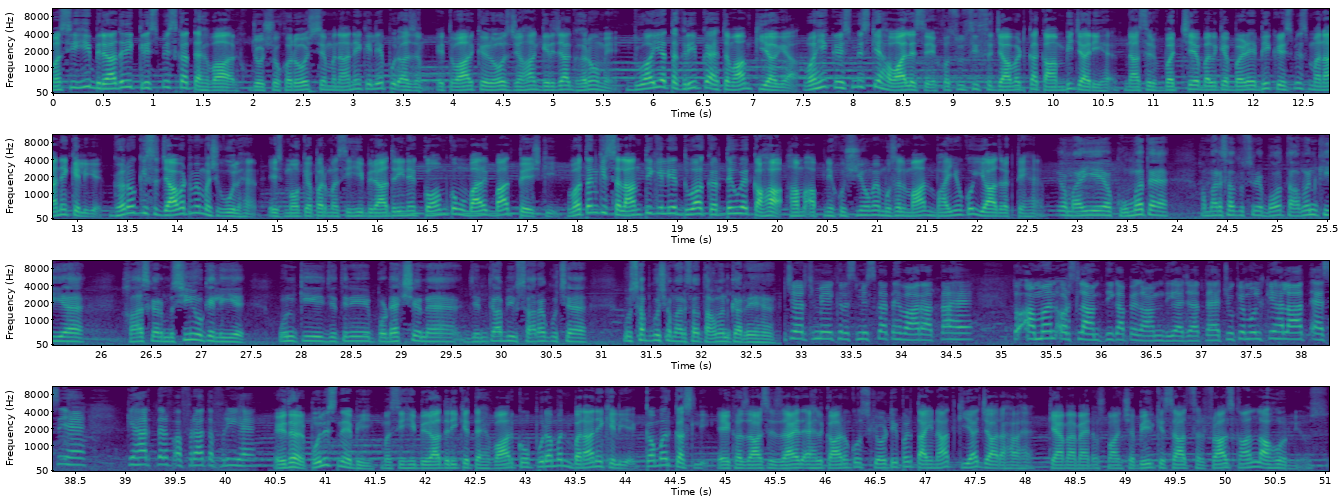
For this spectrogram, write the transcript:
मसीही बिरादरी क्रिसमस का त्यौहार जोश खरोश से मनाने के लिए पुरज़म इतवार के रोज जहाँ गिरजा घरों में दुआया तकरीब का अहतमाम किया गया, वहीं क्रिसमस के हवाले से खसूसी सजावट का काम भी जारी है। न सिर्फ़ बच्चे, बल्कि बड़े भी क्रिसमस मनाने के लिए घरों की सजावट में मशगूल हैं। इस मौके पर मसीही बिरादरी ने कौम को मुबारकबाद पेश की। वतन की सलामती के लिए दुआ करते हुए कहा, हम अपनी खुशियों में मुसलमान भाइयों को याद रखते हैं। हमारी ये हुकूमत है, हमारे साथ उसने बहुत तावन किया है, खासकर मसीहों के लिए। उनकी जितनी प्रोडक्शन है जिनका भी सारा कुछ है वो सब कुछ हमारे साथ तावन कर रहे हैं। चर्च में क्रिसमस का त्यौहार आता है तो अमन और सलामती का पैगाम दिया जाता है। चूँकि मुल्क के हालात ऐसे हैं कि हर तरफ़ अफरा तफरी है। इधर पुलिस ने भी मसीही बिरादरी के त्यौहार को पुरमन बनाने के लिए कमर कस ली। एक हज़ार ऐसी ज़्यादा एहलकारों को सिक्योरिटी पर तैनात किया जा रहा है। कैमरामैन उस्मान शबीर के साथ सरफराज खान लाहौर न्यूज़।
